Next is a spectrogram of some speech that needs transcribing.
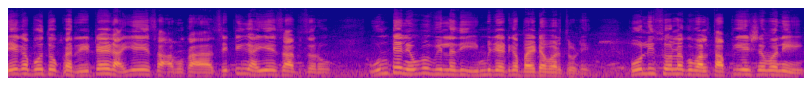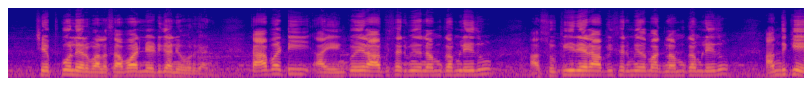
లేకపోతే ఒక రిటైర్డ్ ఐఏఎస్ ఒక సిట్టింగ్ ఐఏఎస్ ఆఫీసరు ఉంటేనేమో వీళ్ళది ఇమ్మీడియట్గా బయటపడుతుండే. పోలీసు వాళ్ళకు వాళ్ళు తప్పు చేసినామని చెప్పుకోలేరు వాళ్ళ సబార్డినేట్ కానీ ఎవరు కానీ కాబట్టి ఆ ఎంక్వైరీ ఆఫీసర్ మీద నమ్మకం లేదు ఆ సుపీరియర్ ఆఫీసర్ మీద మాకు నమ్మకం లేదు. అందుకే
